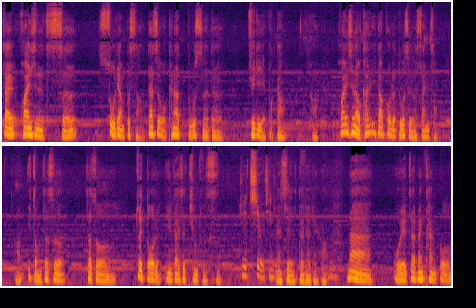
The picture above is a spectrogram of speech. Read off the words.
在花园性的蛇数量不少，但是我看到毒蛇的几率也不高。好，花园性呢，我看遇到过的毒蛇有三种。好，一种就是叫做最多的应该是青竹丝，就是刺尾青竹丝。对对对，好。嗯、那我也在那边看过，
